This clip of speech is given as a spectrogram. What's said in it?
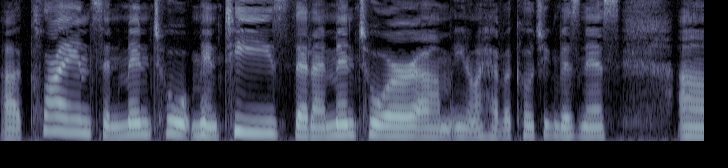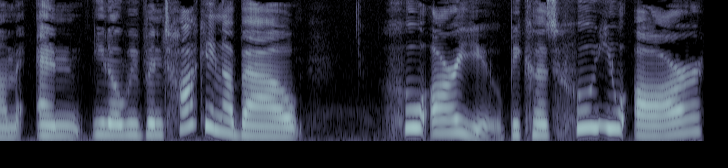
uh, clients and mentor mentees that I mentor. Um, you know, I have a coaching business. Um, and, you know, we've been talking about who are you? Because who you are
